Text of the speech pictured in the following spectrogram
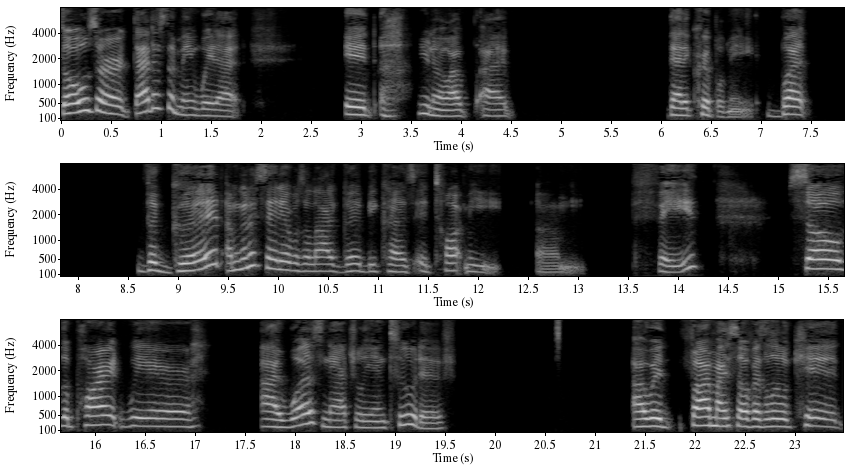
those are that is the main way that it you know i i that it crippled me but the good i'm going to say there was a lot of good because it taught me um faith. So the part where i was naturally intuitive i would find myself as a little kid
